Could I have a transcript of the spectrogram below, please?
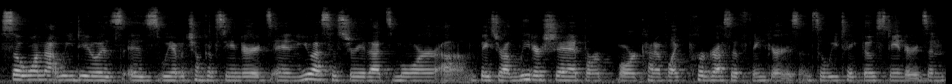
so one that we do is is we have a chunk of standards in U.S. history that's more um, based around leadership or or kind of like progressive thinkers, and so we take those standards and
